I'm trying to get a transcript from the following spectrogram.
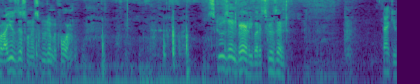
Well, I used this one. I screwed in before. Screws in barely, but it screws in. Thank you.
